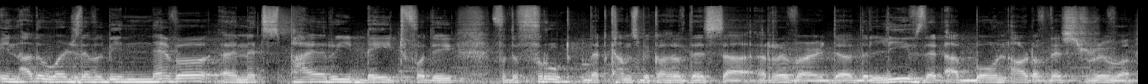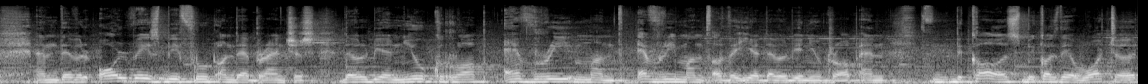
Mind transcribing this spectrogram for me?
In other words, there will be never an expiry date for the for the fruit that comes because of this uh, river. The the leaves that are born out of this river, and they will always be fruit on their branches. There will be a new crop every month. Every month of the year, there will be a new crop and because because they are watered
